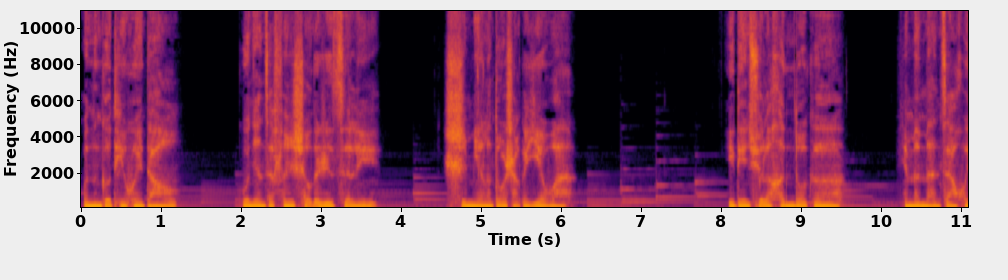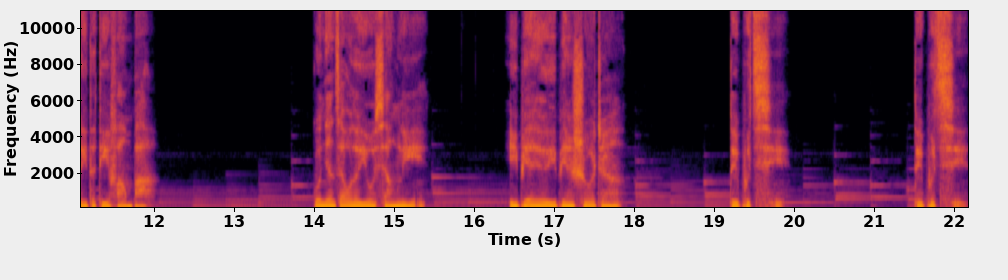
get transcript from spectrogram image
我能够体会到，姑娘在分手的日子里，失眠了多少个夜晚，一定去了很多个你们满载回忆的地方吧。姑娘在我的邮箱里。一遍又一遍说着：“对不起，对不起，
